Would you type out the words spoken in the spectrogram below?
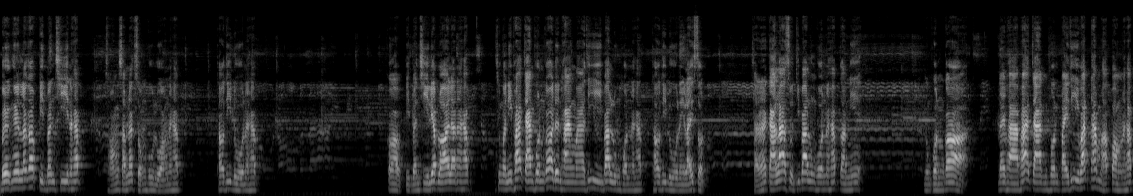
เบิกเงินแล้วก็ปิดบัญชีนะครับของสำนักสงฆ์ภูหลวงนะครับ เท่าที่ดูนะครับ ก็ปิดบัญชีเรียบร้อยแล้วนะครับ ซึ่งวันนี้พระอาจารย์พลก็เดินทางมาที่บ้านลุงพลนะครับ เท่าที่ดูในไลฟ์สด สถานการณ์ล่าสุดที่บ้านลุงพลนะครับ ตอนนี้ลุงพลก็ได้พาพระอาจารย์พลไปที่วัดถ้ำผาป่องนะครับ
